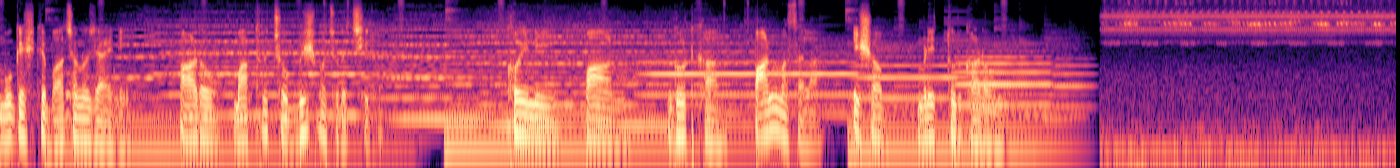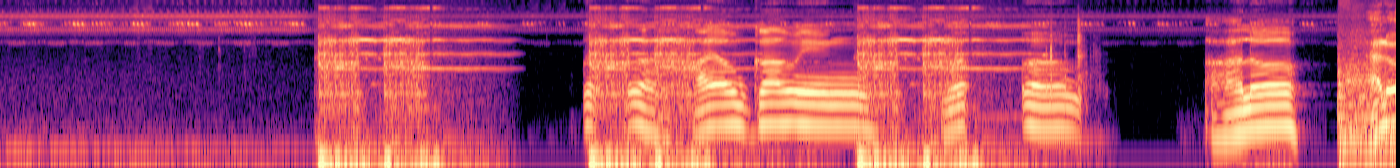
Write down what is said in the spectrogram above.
মুকেশকে বাঁচানো যায়নি। আরও মাত্র চব্বিশ বছরের ছিল। খৈনি পান গুটখা পান মশালা এসব মৃত্যুর কারণ। I am coming. Hello hello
